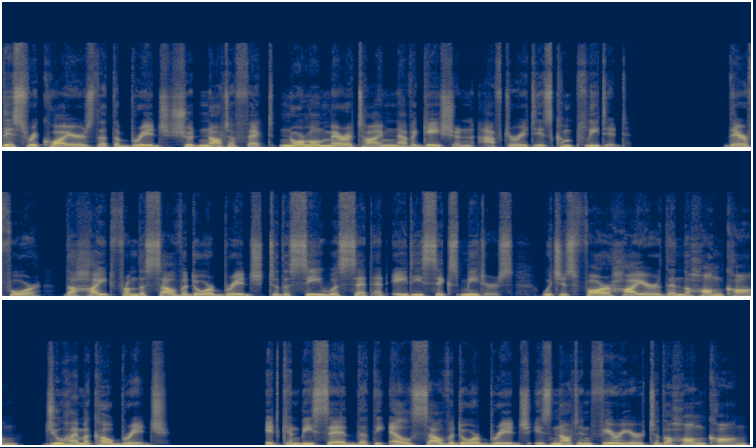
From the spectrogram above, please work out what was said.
This requires that the bridge should not affect normal maritime navigation after it is completed. Therefore, the height from the Salvador Bridge to the sea was set at 86 meters, which is far higher than the Hong Kong, Zhuhai-Macao Bridge. It can be said that the El Salvador Bridge is not inferior to the Hong Kong,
